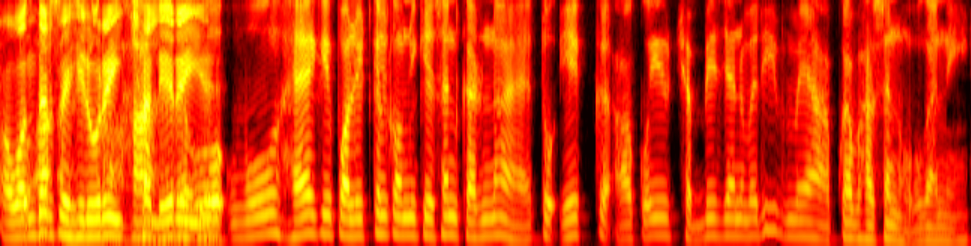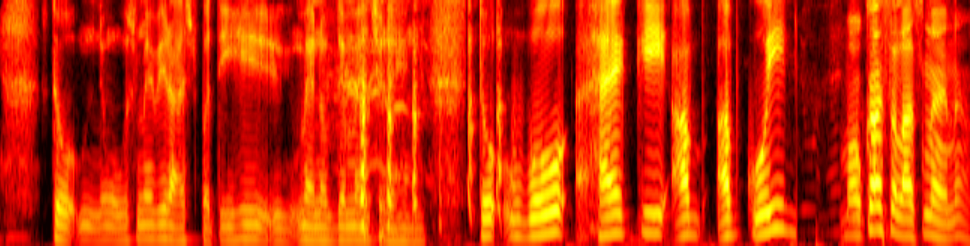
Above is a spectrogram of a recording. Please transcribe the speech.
और वो अंदर तो से हिलोरे इच्छा हाँ, ले रही है। वो वो है कि पॉलिटिकल कम्युनिकेशन करना है तो एक कोई छब्बीस जनवरी में आपका भाषण होगा नहीं तो उसमें भी राष्ट्रपति ही मैन ऑफ़ द मैच रहेंगे। तो वो है कि अब अब कोई मौका सलासना है ना।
